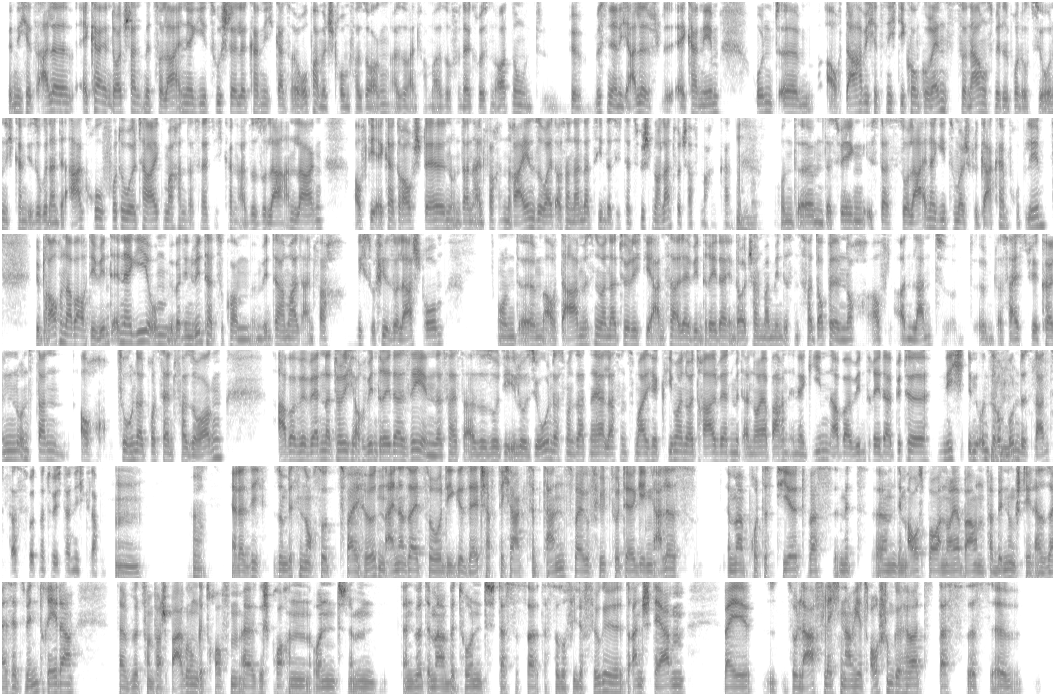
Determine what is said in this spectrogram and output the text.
wenn ich jetzt alle Äcker in Deutschland mit Solarenergie zustelle, kann ich ganz Europa mit Strom versorgen. Also einfach mal so von der Größenordnung. Und wir müssen ja nicht alle Äcker nehmen. Und ähm, auch da habe ich jetzt nicht die Konkurrenz zur Nahrungsmittelproduktion. Ich kann die sogenannte Agro-Photovoltaik machen. Das heißt, ich kann also Solaranlagen auf die Äcker draufstellen und dann einfach in Reihen so weit auseinanderziehen, dass ich dazwischen noch Landwirtschaft machen kann. Mhm. Und ähm, deswegen ist das Solarenergie zum Beispiel gar kein Problem. Wir brauchen aber auch die Windenergie, um über den Winter zu kommen. Im Winter haben wir halt einfach nicht so viel Solarstrom. Und ähm, auch da müssen wir natürlich die Anzahl der Windräder in Deutschland mal mindestens verdoppeln, noch auf an Land. Und, ähm, das heißt, wir können uns dann auch zu 100 Prozent versorgen. Aber wir werden natürlich auch Windräder sehen. Das heißt also so die Illusion, dass man sagt, naja, lass uns mal hier klimaneutral werden mit erneuerbaren Energien, aber Windräder bitte nicht in unserem mhm. Bundesland. Das wird natürlich dann nicht klappen. Mhm. Ja. Ja, da sehe ich so ein bisschen noch so zwei Hürden. Einerseits so die gesellschaftliche Akzeptanz, weil gefühlt wird ja gegen alles immer protestiert, was mit ähm, dem Ausbau Erneuerbaren in Verbindung steht. Also sei es jetzt Windräder, da wird von Verspargung getroffen, äh, gesprochen und ähm, dann wird immer betont, dass, es, dass da so viele Vögel dran sterben. Bei Solarflächen habe ich jetzt auch schon gehört, dass es äh,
